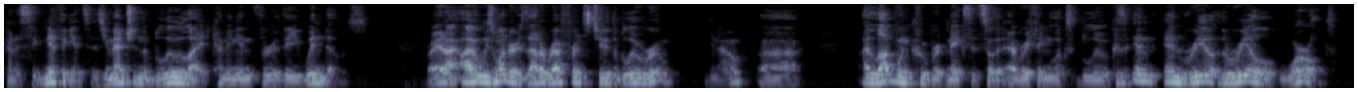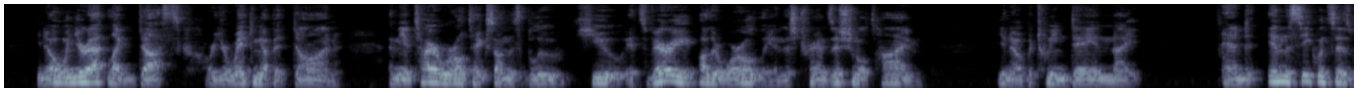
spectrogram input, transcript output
kind of significances. You mentioned the blue light coming in through the windows, right? I, I always wonder is that a reference to the blue room? You know, uh, I love when Kubrick makes it so that everything looks blue because in in real the real world, you know, when you're at like dusk or you're waking up at dawn and the entire world takes on this blue hue, it's very otherworldly in this transitional time, you know, between day and night. And in the sequences,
